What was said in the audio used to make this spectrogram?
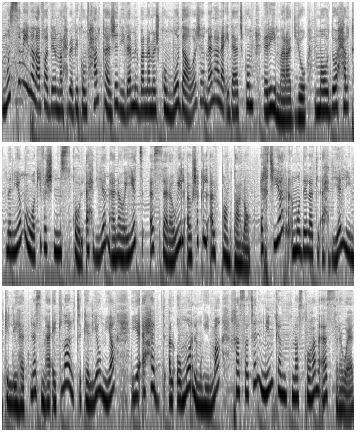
مستمعينا الأفاضل مرحبا بكم في حلقة جديدة من برنامجكم موضة وجمال على إذاعتكم ريم راديو. موضوع حلقتنا اليوم هو كيفاش نسقوا الأحذية مع نوعية السراويل أو شكل البنطالون اختيار موديلات الأحذية اللي يمكن لها تناسب مع إطلالتك اليومية هي أحد الأمور المهمة خاصة منين كنتناسقوها مع السروال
